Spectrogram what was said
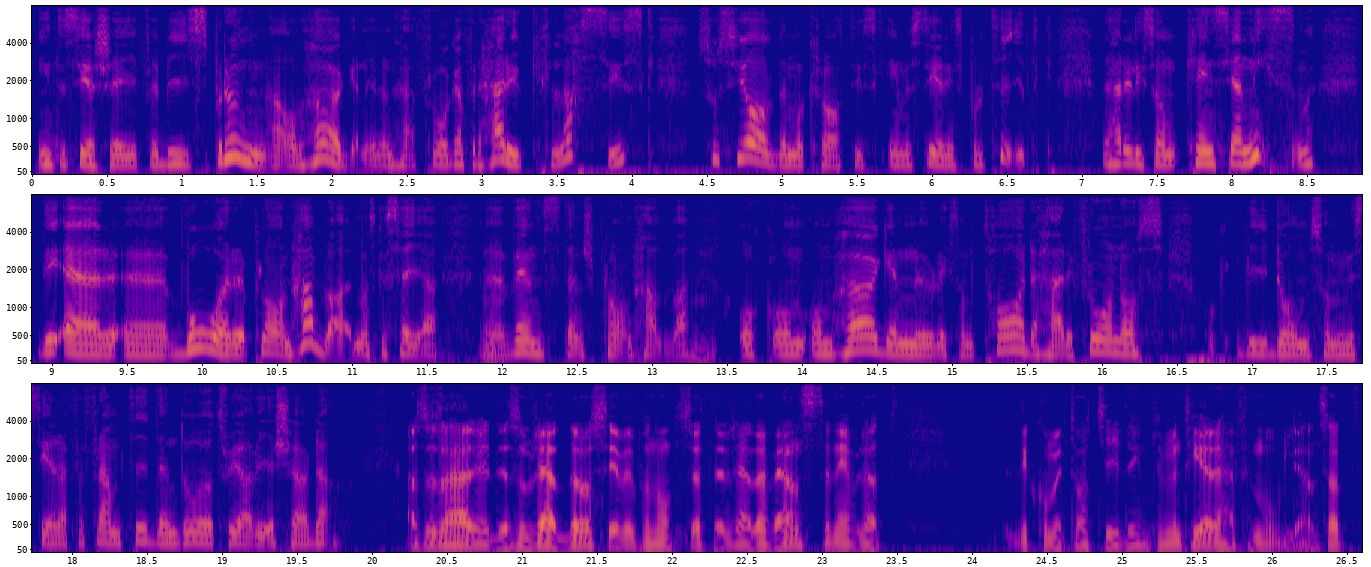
inte ser sig förbisprungna av högern i den här frågan. För det här är ju klassisk socialdemokratisk investeringspolitik. Det här är liksom keynesianism. Det är eh, vår planhalva, man ska säga, eh, mm. vänsterns planhalva. Mm. Och om, om högern nu liksom tar det här ifrån oss och blir de som investerar för framtiden, då tror jag vi är körda. Alltså så här är det, det som räddar oss är väl på något sätt, eller räddar vänstern är väl att det kommer ta tid att implementera det här förmodligen. Så att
